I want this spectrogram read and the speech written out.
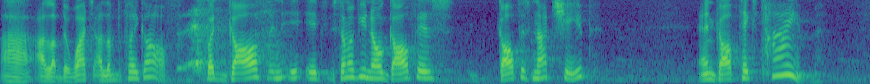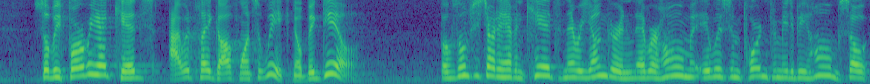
Uh, I love to watch. I love to play golf. But golf, and some of you know, golf is golf is not cheap, and golf takes time. So before we had kids, I would play golf once a week. No big deal. But once we started having kids and they were younger and they were home, it was important for me to be home. So,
